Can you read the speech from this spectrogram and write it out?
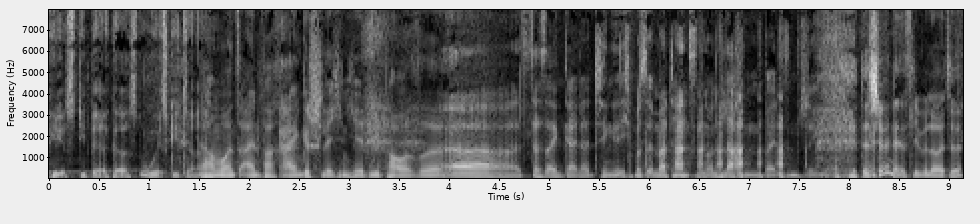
Hier ist die Bergast Whisky Time. Da haben wir uns einfach reingeschlichen hier, die Pause. Ah, ist das ein geiler Jingle. Ich muss immer tanzen und lachen bei diesem Jingle. Das Schöne ist, liebe Leute,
